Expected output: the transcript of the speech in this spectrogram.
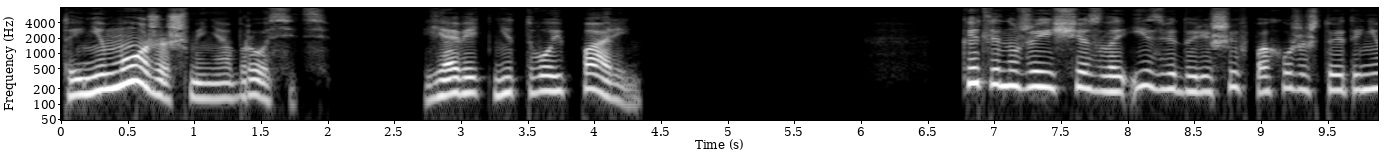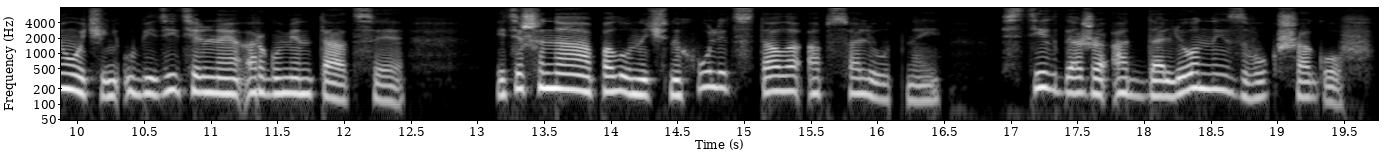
«Ты не можешь меня бросить. Я ведь не твой парень». Кэтлин уже исчезла из виду, решив, похоже, что это не очень убедительная аргументация, и тишина полуночных улиц стала абсолютной — стих даже отдаленный звук шагов.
